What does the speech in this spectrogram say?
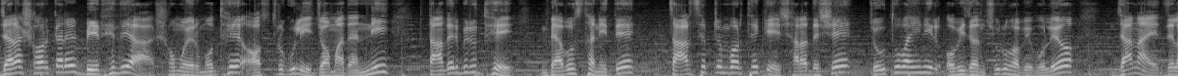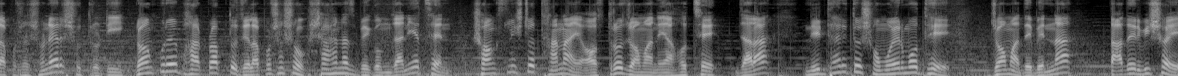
যারা সরকারের বেঁধে দেয়া সময়ের মধ্যে অস্ত্রগুলি জমা দেননি, তাদের বিরুদ্ধে ব্যবস্থা নিতে চার সেপ্টেম্বর থেকে সারা দেশে যৌথ বাহিনীর অভিযান শুরু হবে বলেও জানায় জেলা প্রশাসনের সূত্রটি। রংপুরের ভারপ্রাপ্ত জেলা প্রশাসক শাহনাজ বেগম জানিয়েছেন, সংশ্লিষ্ট থানায় অস্ত্র জমা নেওয়া হচ্ছে। যারা নির্ধারিত সময়ের মধ্যে জমা দেবেন না, তাদের বিষয়ে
